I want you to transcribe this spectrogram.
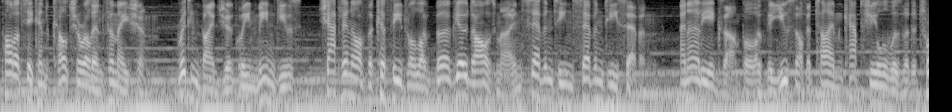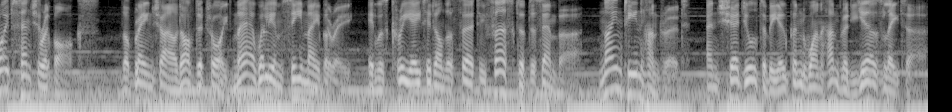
politic and cultural information, written by Joaquin Minguez, chaplain of the Cathedral of Burgo de Osma in 1777. An early example of the use of a time capsule was the Detroit Century Box. The brainchild of Detroit Mayor William C. Maybury, it was created on the 31st of December, 1900, and scheduled to be opened 100 years later.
